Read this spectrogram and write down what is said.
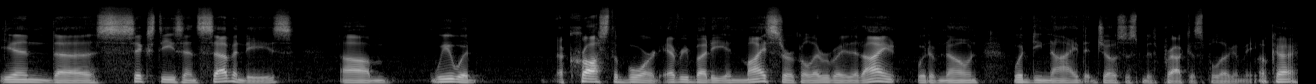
in the 60s and 70s, um, we would, across the board, everybody in my circle, everybody that I would have known, would deny that Joseph Smith practiced polygamy. Okay.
